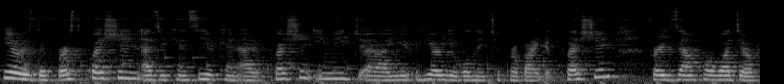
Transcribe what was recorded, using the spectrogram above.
Here is the first question. As you can see, you can add a question image. Uh, you, here you will need to provide a question. For example, what's your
